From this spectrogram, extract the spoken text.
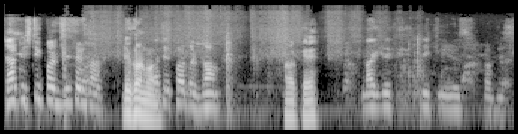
That is stick for different one. Different one. That is for the drum. Okay. Like this stick you use for this.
